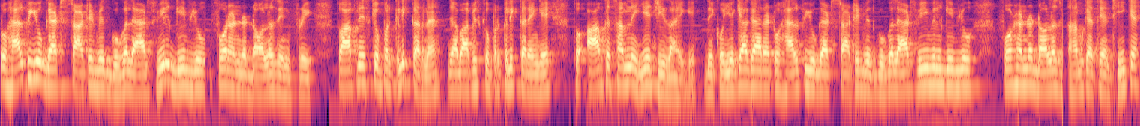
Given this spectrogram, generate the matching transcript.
to help you get started with Google ads will give you 400 dollars in free तो आपने इसके ऊपर क्लिक करना है। जब आप इसके ऊपर क्लिक करेंगे तो आपके सामने ये चीज़ आएगी। देखो, ये क्या कह रहा है? To help you get started with Google ads we will give you 400 dollars हम कहते हैं, ठीक है,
